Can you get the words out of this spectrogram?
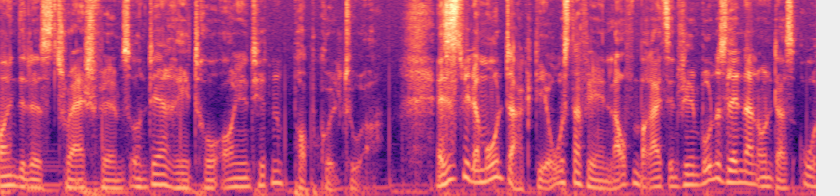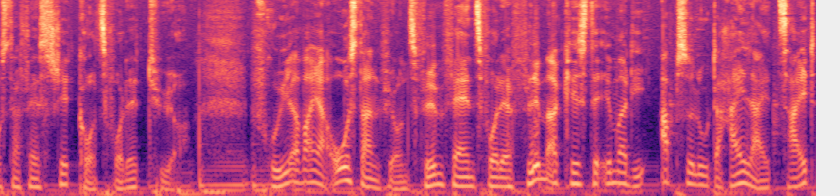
Freunde des Trashfilms und der retroorientierten Popkultur. Es ist wieder Montag, die Osterferien laufen bereits in vielen Bundesländern und das Osterfest steht kurz vor der Tür. Früher war ja Ostern für uns Filmfans vor der Flimmerkiste immer die absolute Highlight-Zeit,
